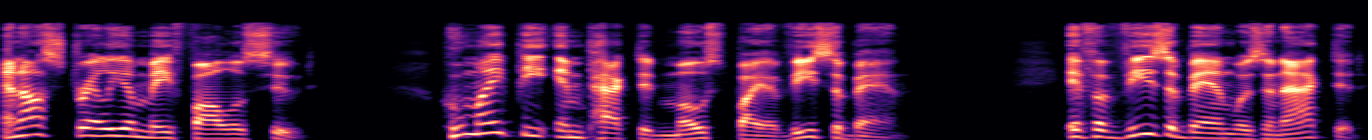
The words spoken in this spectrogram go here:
and Australia may follow suit. Who might be impacted most by a visa ban? If a visa ban was enacted,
